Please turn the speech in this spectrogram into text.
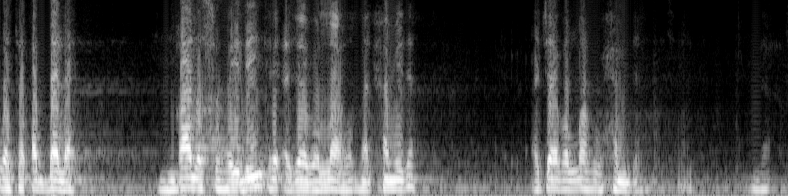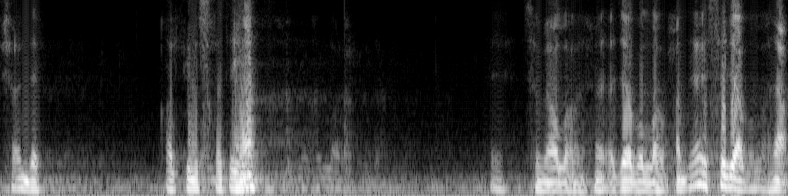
وتقبله. قال السهيلي أجاب الله من حمده؟ أجاب الله حمده. لا إيش عندك. قال في نسختين؟ إيه، سمع الله. أجاب الله حمده. يعني استجاب الله نعم.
